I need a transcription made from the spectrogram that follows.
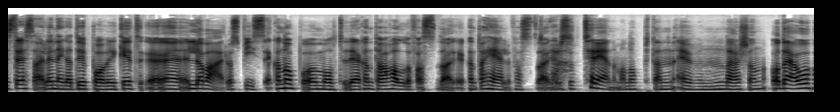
stressa eller negativt påvirket, eh, la være å spise. Jeg kan hoppe over måltider, jeg kan ta halve faste dager, jeg kan ta hele faste dager. Ja. Så trener man opp den evnen der sånn. Og det er jo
